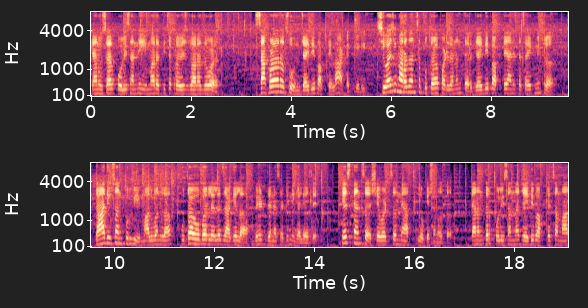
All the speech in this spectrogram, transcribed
त्यानुसार पोलिसांनी इमारतीच्या प्रवेशद्वाराजवळ सापळा रचून जयदीप आपटेला अटक केली. शिवाजी महाराजांचा पुतळा पडल्यानंतर जयदीप आपटे आणि त्याचा एक मित्र दहा दिवसांपूर्वी मालवणला पुतळा उभारलेल्या जागेला भेट देण्यासाठी निघाले होते. हेच त्यांचं शेवटचं ज्ञात लोकेशन होतं. त्यानंतर पोलिसांना जयदीप आपटेचा माग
